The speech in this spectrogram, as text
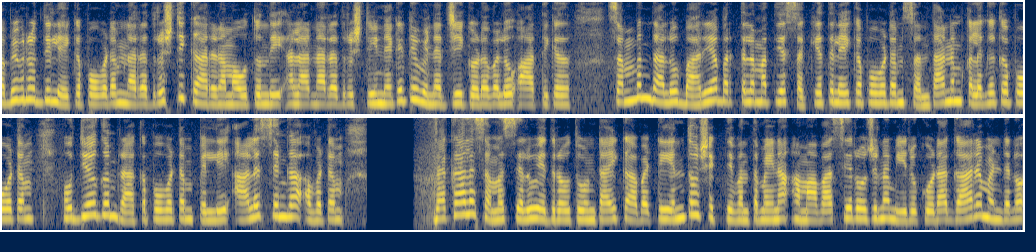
అభివృద్ధి లేకపోవడం నరదృష్టి కారణమవుతుంది. అలా నరదృష్టి నెగటివ్ ఎనర్జీ గొడవలు ఆర్థిక సంబంధాలు భార్యాభర్తల మధ్య సఖ్యత లేకపోవడం సంతానం కలగకపోవటం ఉద్యోగం రాకపోవటం పెళ్ళి ఆలస్యంగా అవటం రకాల సమస్యలు ఎదురవుతూ ఉంటాయి. కాబట్టి ఎంతో శక్తివంతమైన అమావాస్య రోజున మీరు కూడా గారమండను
